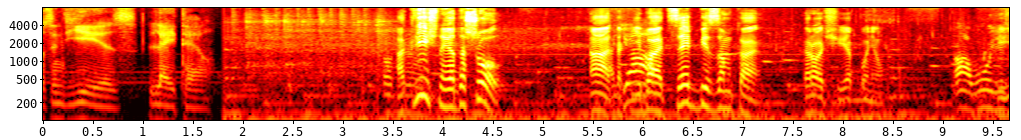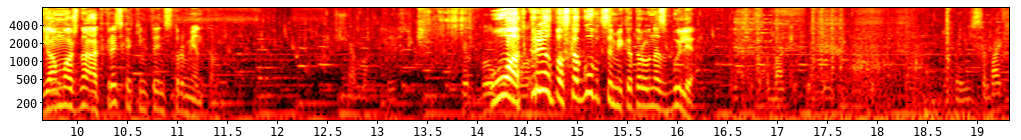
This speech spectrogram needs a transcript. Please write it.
Thousand years later. Отлично, я дошел. А, А так я- ебать, цепь без замка. Короче, я понял. А, во. Ее можно открыть каким-то инструментом. О, открыл плоскогубцами, которые у нас были. Собаки. Ой, не собаки.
